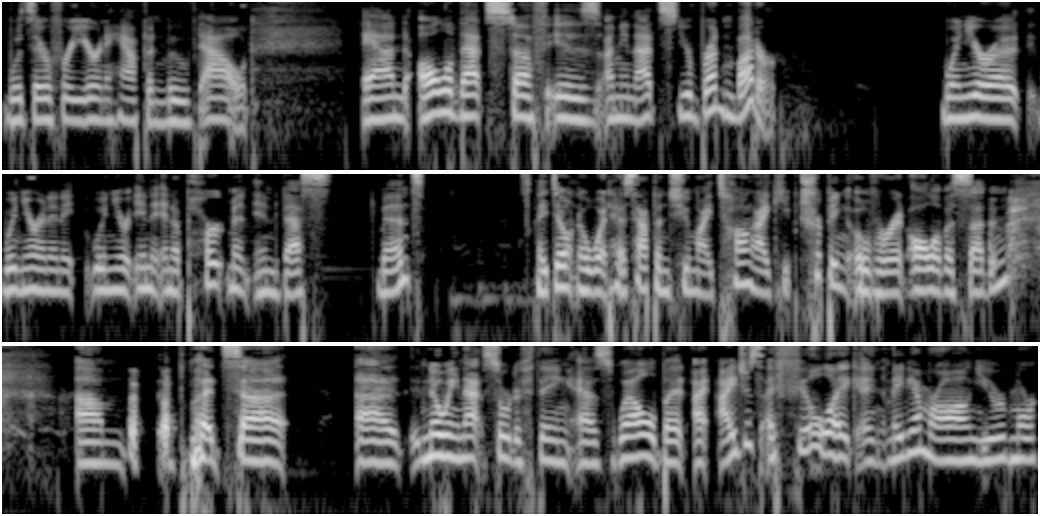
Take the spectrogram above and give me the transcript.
was there for a year and a half and moved out. And all of that stuff is, I mean, that's your bread and butter. When you're a, when you're in an, when you're in an apartment investment, I don't know what has happened to my tongue. I keep tripping over it all of a sudden. Um, but, uh, uh, knowing that sort of thing as well. But I, I just, I feel like, and maybe I'm wrong, you're more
